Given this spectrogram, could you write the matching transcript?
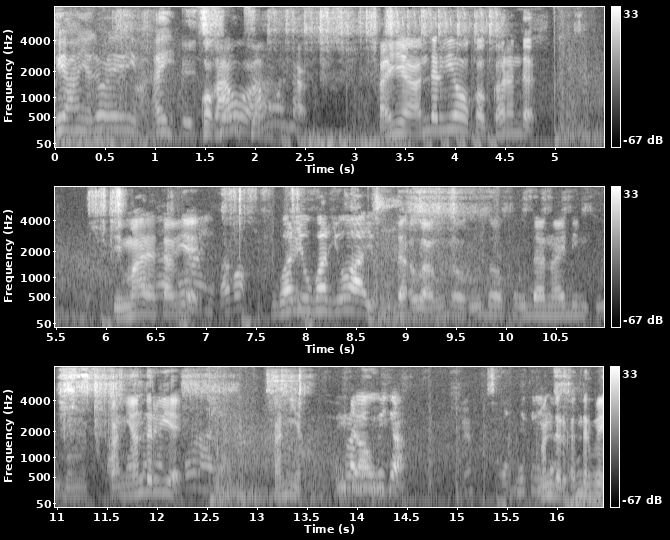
એ અહીંયા જો એ અહીં કોક આવો અહીંયા અંદર વ્યો કોક ઘર અંદર. ઈ મારે તા વ્યાય ઉભારી ઉભારી ઓ આયો. ઉદા ઉદો ઉદો ઉદાનો આઈડી કાની અંદર વ્યાય કાનિયા. અંદર અંદર બે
